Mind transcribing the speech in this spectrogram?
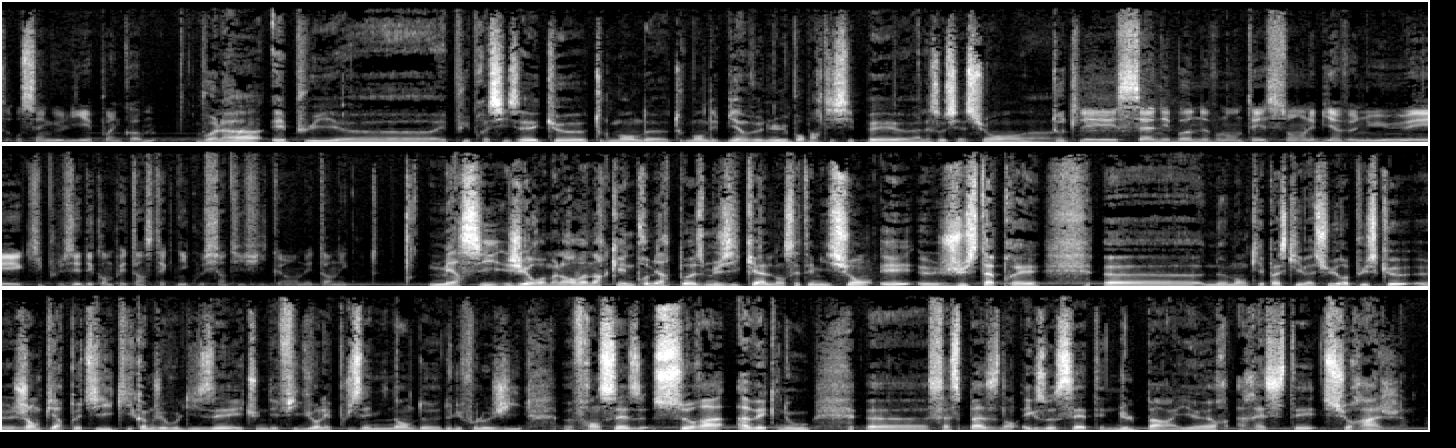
au singulier.com. Voilà, et puis euh, et puis préciser que tout le monde tout le monde est bienvenu pour participer euh, à l'association. euh. Toutes les saines et bonnes volontés sont les bienvenues et qui plus est des compétences techniques ou scientifiques. On est en écoute. Merci Jérôme. Alors on va marquer une première pause musicale dans cette émission et euh, juste après, euh, ne manquez pas ce qui va suivre puisque Jean-Pierre Petit, qui comme je vous le disais est une des figures les plus éminentes de, de l'ufologie française, sera avec nous. Ça se passe dans Exocet et nulle part ailleurs. Restez sur Rage.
